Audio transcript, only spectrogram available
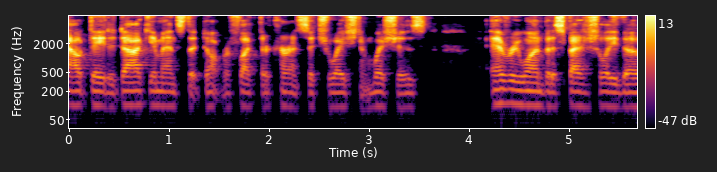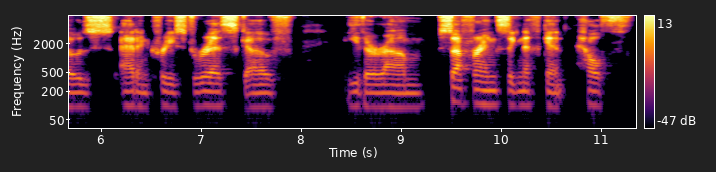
outdated documents that don't reflect their current situation and wishes. Everyone, but especially those at increased risk of either um, suffering significant health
